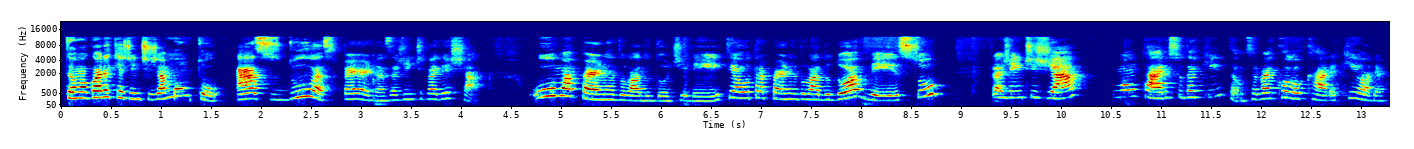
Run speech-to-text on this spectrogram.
Então, agora que a gente já montou as duas pernas, a gente vai deixar uma perna do lado do direito e a outra perna do lado do avesso, pra gente já montar isso daqui, então. Você vai colocar aqui, olha,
